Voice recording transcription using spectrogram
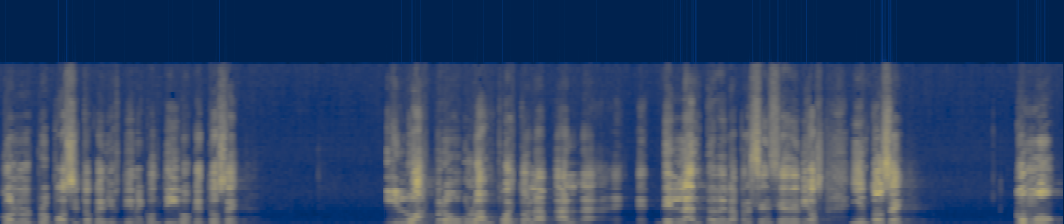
con el propósito que Dios tiene contigo, que entonces y lo has, lo has puesto eh, delante de la presencia de Dios. Y entonces, como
